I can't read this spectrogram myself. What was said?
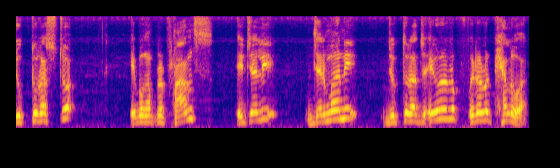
যুক্তরাষ্ট্র এবং আপনার ফ্রান্স, ইটালি, জার্মানি, যুক্তরাজ্য, এগুলো হলো, এরা হলো খেলোয়াড়।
